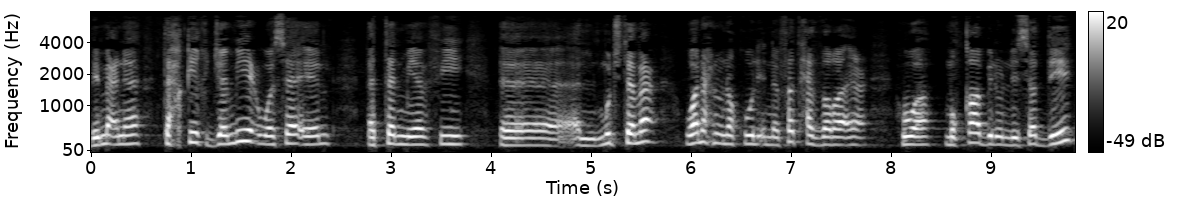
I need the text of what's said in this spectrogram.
بمعنى تحقيق جميع وسائل التنمية في آه، المجتمع. ونحن نقول إن فتح الذرائع هو مقابل لسد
